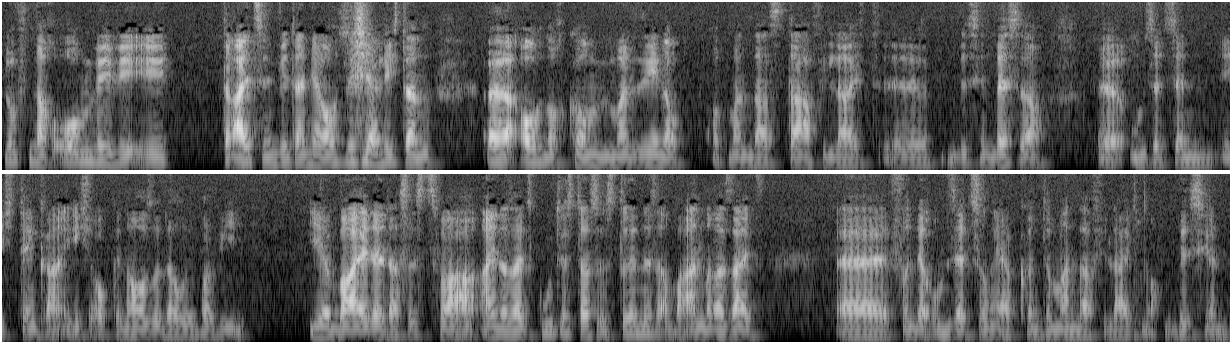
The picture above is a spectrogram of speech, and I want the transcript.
Luft nach oben. WWE 13 wird dann ja auch sicherlich dann äh, auch noch kommen. Mal sehen, ob, ob man das da vielleicht äh, ein bisschen besser äh, umsetzt. Denn ich denke eigentlich auch genauso darüber wie ihr beide, dass es zwar einerseits gut ist, dass es drin ist, aber andererseits äh, von der Umsetzung her könnte man da vielleicht noch ein bisschen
